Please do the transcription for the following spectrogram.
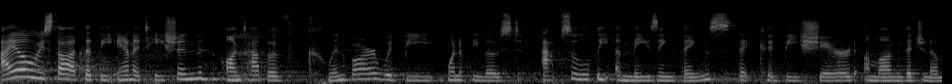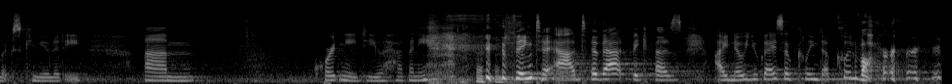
I always thought that the annotation on top of ClinVar would be one of the most absolutely amazing things that could be shared among the genomics community. Um, Courtney, do you have anything to add to that? Because I know you guys have cleaned up ClinVar.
